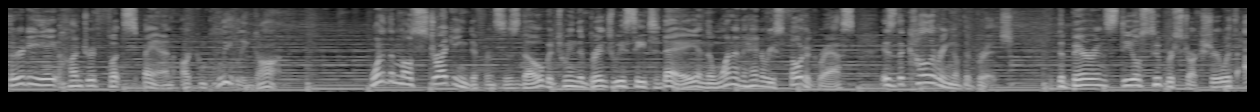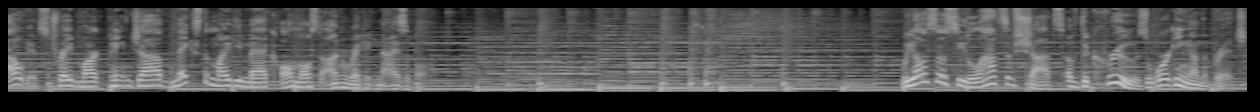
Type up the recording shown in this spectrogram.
3,800 foot span are completely gone. One of the most striking differences, though, between the bridge we see today and the one in Henry's photographs is the coloring of the bridge. The barren steel superstructure without its trademark paint job makes the Mighty Mac almost unrecognizable. We also see lots of shots of the crews working on the bridge,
